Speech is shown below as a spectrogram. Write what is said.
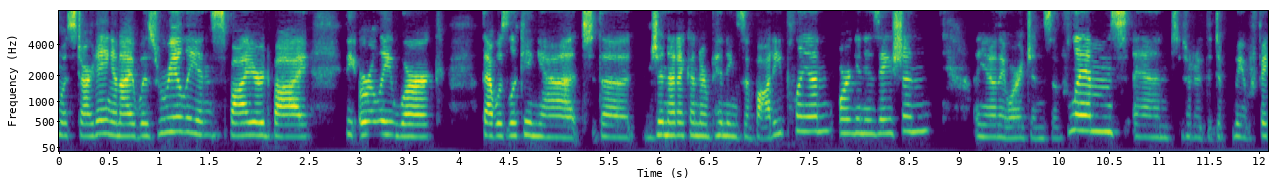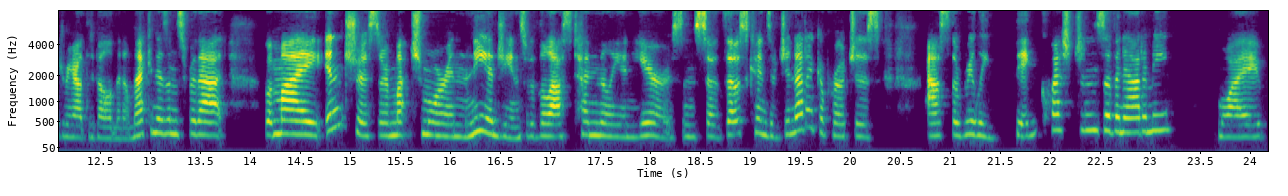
was starting, and I was really inspired by the early work that was looking at the genetic underpinnings of body plan organization, you know, the origins of limbs, and sort of the, we were figuring out the developmental mechanisms for that. But my interests are much more in the neogene, sort of the last 10 million years. And so those kinds of genetic approaches ask the really big questions of anatomy. Why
